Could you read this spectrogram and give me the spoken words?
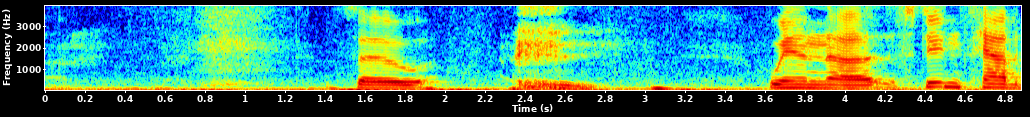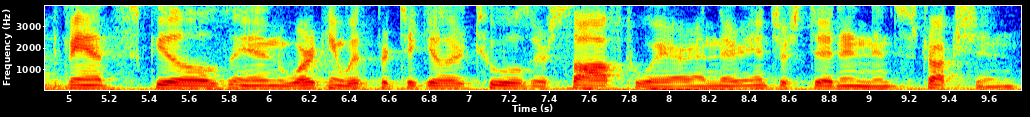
Um, so when uh, students have advanced skills in working with particular tools or software and they're interested in instruction,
